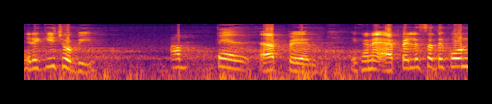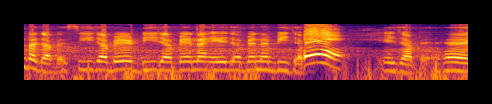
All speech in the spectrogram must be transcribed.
এটা কি ছবি? Apple apple. এখানে অ্যাপেলের সাথে কোনটা যাবে? সি যাবে ডি যাবে না এ যাবে না বি যাবে? এ। এ যাবে। হ্যাঁ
